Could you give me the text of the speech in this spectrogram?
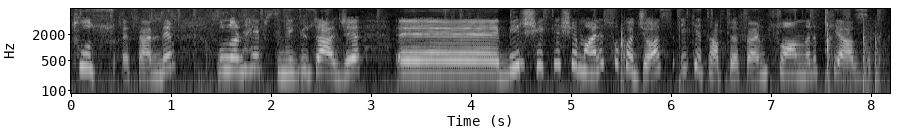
tuz efendim. Bunların hepsini güzelce eee, bir şekle şemale sokacağız. İlk etapta efendim soğanları piyazlık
